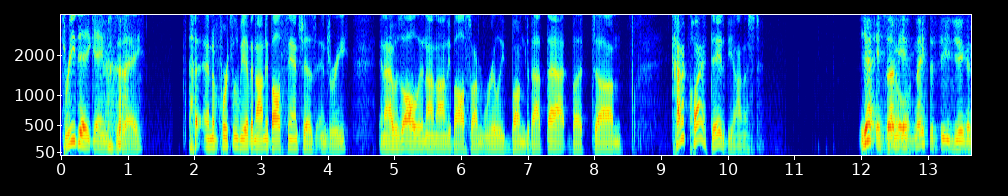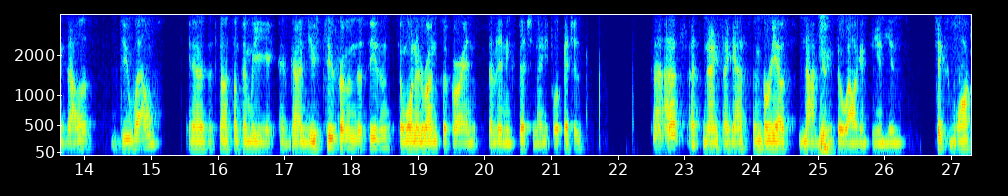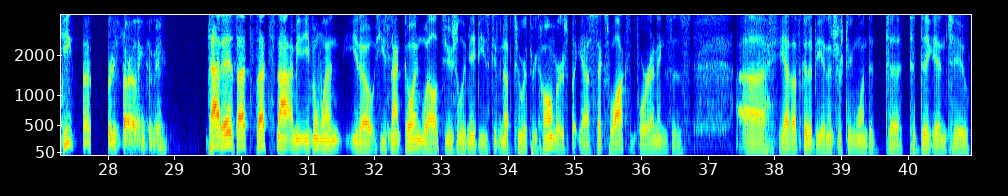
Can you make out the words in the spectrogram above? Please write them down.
three day games today, and unfortunately, we have an Anibal Sanchez injury, and I was all in on Anibal, so I'm really bummed about that. But um, kind of quiet day, to be honest. Yeah, it's. So, I mean, it's nice to see Gio Gonzalez do well. You know, it's not something we have gotten used to from him this season. So one and run so far in seven innings pitched and 94 pitches. Uh, that's that's nice, I guess. And Berrios not doing so well against the Indians. Six walks. He- that's pretty startling to me. That is that's that's not. I mean, even when you know he's not going well, it's usually maybe he's given up two or three homers. But yeah, six walks and four innings is, uh, yeah, that's going to be an interesting one to to to dig into.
